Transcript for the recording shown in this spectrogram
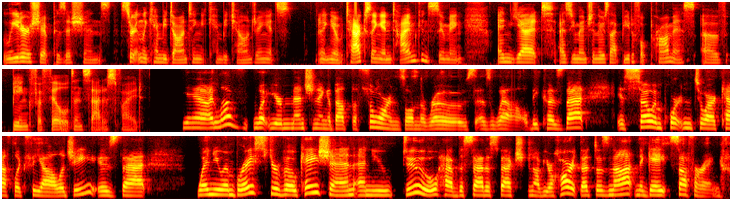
leadership positions certainly can be daunting. It can be challenging. It's you know taxing and time consuming and yet as you mentioned there's that beautiful promise of being fulfilled and satisfied yeah, I love what you're mentioning about the thorns on the rose as well, because that is so important to our Catholic theology is that when you embrace your vocation and you do have the satisfaction of your heart, that does not negate suffering.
